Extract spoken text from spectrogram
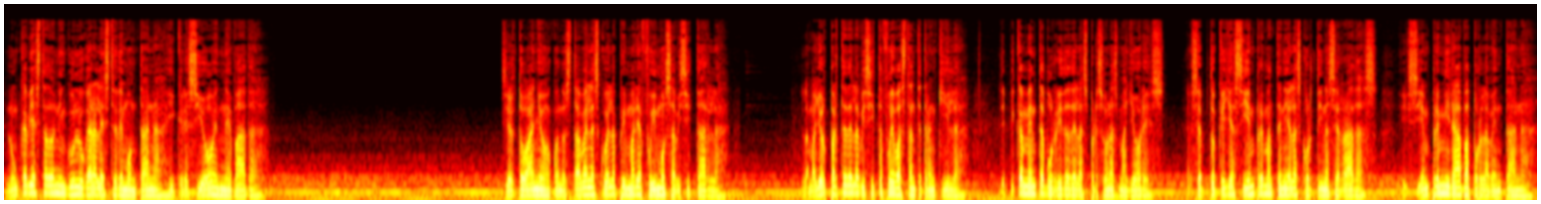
nunca había estado en ningún lugar al este de Montana y creció en Nevada. Cierto año, cuando estaba en la escuela primaria, fuimos a visitarla. La mayor parte de la visita fue bastante tranquila, típicamente aburrida de las personas mayores, excepto que ella siempre mantenía las cortinas cerradas y siempre miraba por la ventana.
